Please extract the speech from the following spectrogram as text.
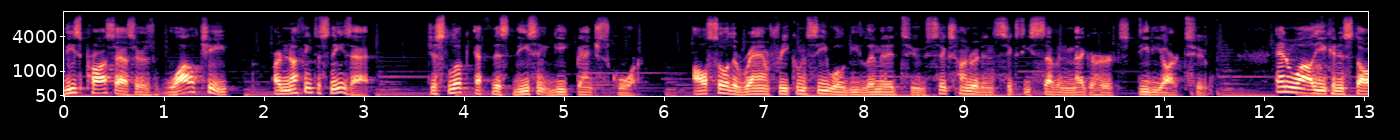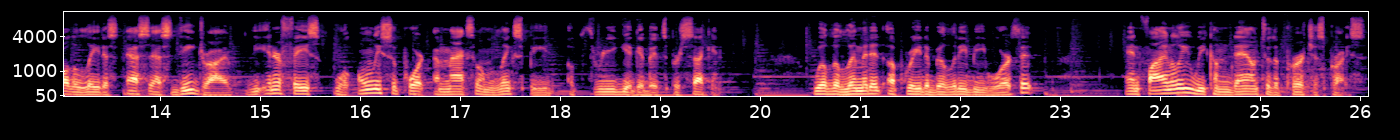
These processors, while cheap, are nothing to sneeze at. Just look at this decent Geekbench score. Also, the RAM frequency will be limited to 667 MHz DDR2. And while you can install the latest SSD drive, the interface will only support a maximum link speed of 3 gigabits per second. Will the limited upgradability be worth it? And finally, we come down to the purchase price.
